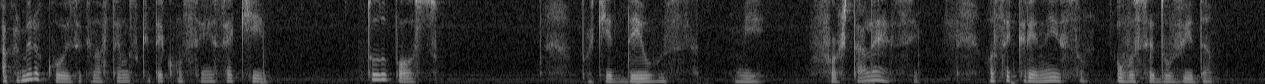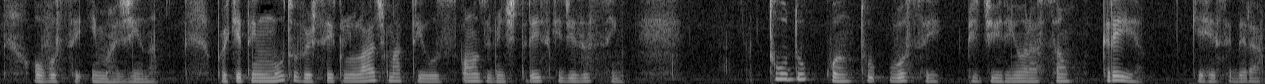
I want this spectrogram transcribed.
a primeira coisa que nós temos que ter consciência é que tudo posso, porque Deus me fortalece. Você crê nisso ou você duvida? Ou você imagina? Porque tem um outro versículo lá de Mateus 11, 23 que diz assim: Tudo quanto você pedir em oração, creia que receberá.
